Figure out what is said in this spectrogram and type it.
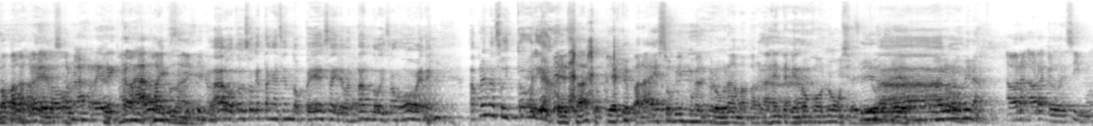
va, para las redes. Va para las redes, claro. Pipeline. claro, todo eso que están haciendo pesas y levantando y son jóvenes. Aprendan su historia. Exacto. Y es que para eso mismo es el programa, para la gente que no conoce. Sí, claro. mira, ahora, ahora que lo decimos,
